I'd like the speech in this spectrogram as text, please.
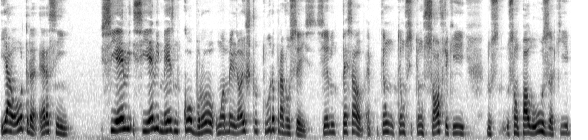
E a outra era assim, se ele, se ele mesmo cobrou uma melhor estrutura para vocês, se ele, pessoal, é, tem um, tem um, tem um software que no, no São Paulo usa que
